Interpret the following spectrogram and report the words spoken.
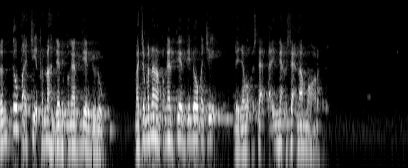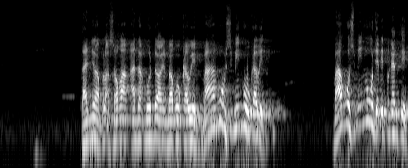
Tentu pakcik pernah jadi pengantin dulu. Macam mana pengantin tidur pakcik? Dia jawab ustaz tak ingat ustaz lama. Tanya pula seorang anak muda yang baru kahwin. Baru seminggu kahwin. Baru seminggu jadi pengantin.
